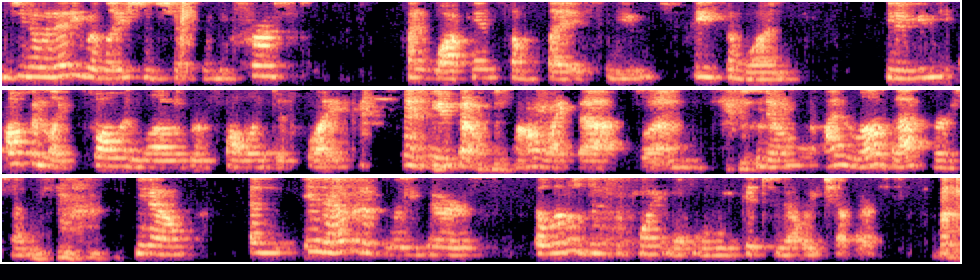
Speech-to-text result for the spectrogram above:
And you know, in any relationship, when you first kind of walk in someplace and you see someone, you know, you often like fall in love or fall in dislike. you know, I don't like that, but you know, I love that person. You know, and inevitably there's a little disappointment when we get to know each other. like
